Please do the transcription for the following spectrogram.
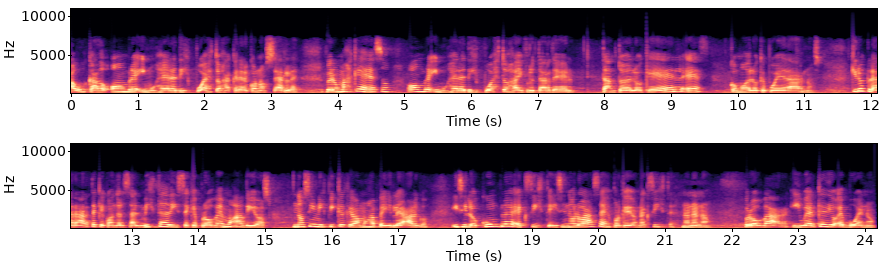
Ha buscado hombres y mujeres dispuestos a querer conocerle, pero más que eso, hombres y mujeres dispuestos a disfrutar de Él, tanto de lo que Él es como de lo que puede darnos. Quiero aclararte que cuando el salmista dice que probemos a Dios, no significa que vamos a pedirle algo. Y si lo cumple, existe. Y si no lo hace, es porque Dios no existe. No, no, no probar y ver que Dios es bueno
